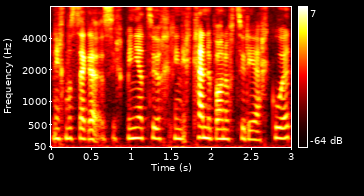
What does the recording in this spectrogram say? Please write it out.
Und ich muss sagen, also ich bin ja Zürcherin, ich kenne den Bahnhof Zürich recht gut,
